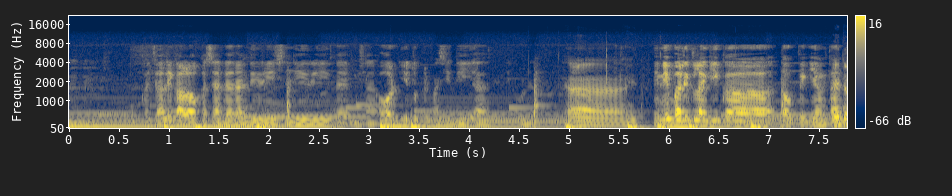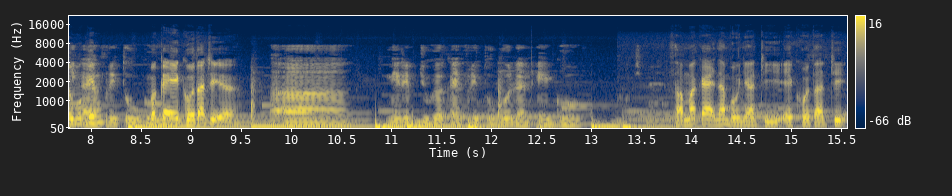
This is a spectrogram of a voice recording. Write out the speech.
Hmm. kecuali kalau kesadaran diri sendiri kayak misalnya oh itu privasi dia ya udah Nah, itu ini balik lagi ke topik yang tadi Itu mungkin kayak free to go ego tadi ya. Heeh, mirip juga kayak free to go dan ego Sama kayak nyambungnya di ego tadi.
